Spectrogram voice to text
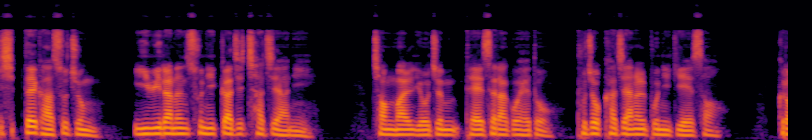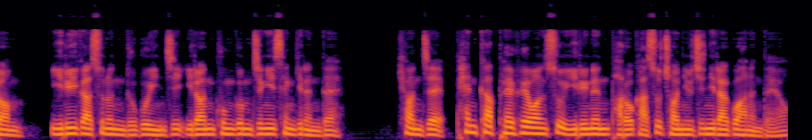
10대 가수 중 2위라는 순위까지 차지하니 정말 요즘 대세라고 해도 부족하지 않을 분위기에서 그럼 1위 가수는 누구인지 이런 궁금증이 생기는데 현재 팬카페 회원 수 1위는 바로 가수 전유진이라고 하는데요.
